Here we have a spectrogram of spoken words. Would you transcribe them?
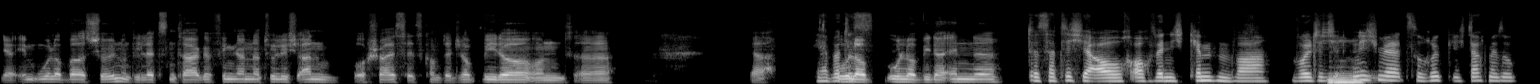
Ja, im Urlaub war es schön und die letzten Tage fing dann natürlich an, boah, scheiße, jetzt kommt der Job wieder und äh, ja, ja Urlaub, das, Urlaub wieder Ende. Das hatte ich ja auch, auch wenn ich campen war, wollte ich mhm. nicht mehr zurück. Ich dachte mir so,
